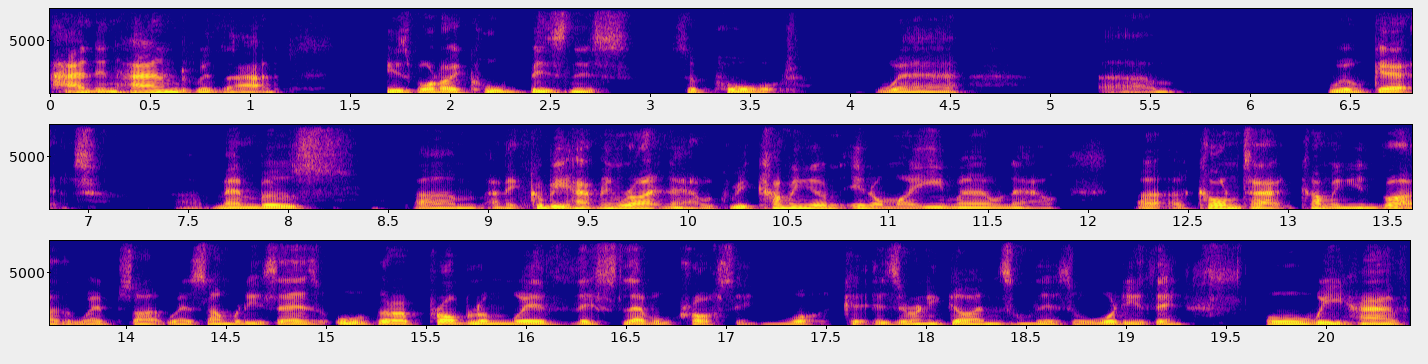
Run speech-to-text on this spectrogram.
hand in hand with that is what I call business support, where um, we'll get uh, members, um, and it could be happening right now. It could be coming in on my email now. Uh, a contact coming in via the website where somebody says, "Oh, I've got a problem with this level crossing. What is there any guidance on this, or what do you think?" Or we have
